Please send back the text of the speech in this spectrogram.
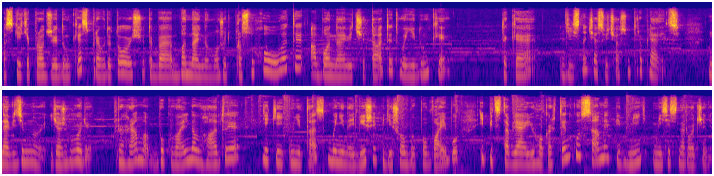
оскільки породжує думки з приводу того, що тебе банально можуть прослуховувати або навіть читати твої думки. Таке дійсно час від часу трапляється. Навіть зі мною, я ж говорю, програма буквально вгадує, який унітаз мені найбільше підійшов би по вайбу і підставляє його картинку саме під мій місяць народження.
